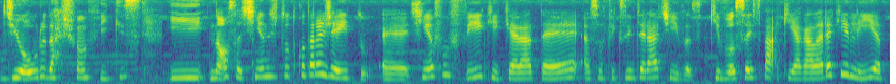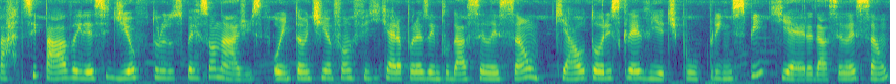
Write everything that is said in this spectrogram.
de ouro das fanfics. E, nossa, tinha de tudo quanto era jeito. É, tinha fanfic que era até as fanfics interativas, que vocês, que a galera que lia participava e decidia o futuro dos personagens. Ou então tinha fanfic que era, por exemplo, da seleção, que a autora escrevia tipo, o príncipe, que era da seleção,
